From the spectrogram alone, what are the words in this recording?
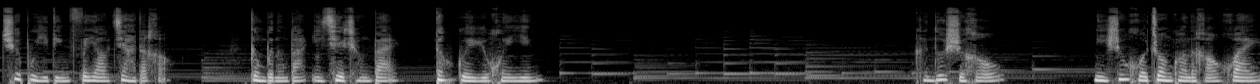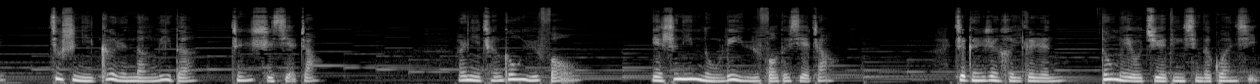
却不一定非要嫁得好，更不能把一切成败都归于婚姻。很多时候，你生活状况的好坏，就是你个人能力的真实写照，而你成功与否。也是你努力与否的写照。这跟任何一个人都没有决定性的关系。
